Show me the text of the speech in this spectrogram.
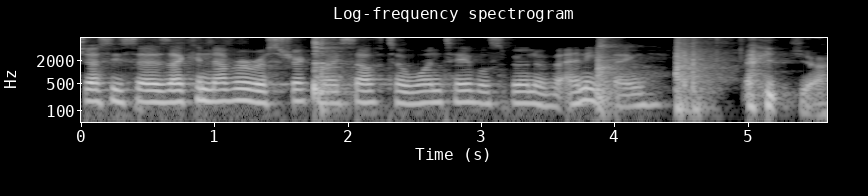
Jesse says, I can never restrict myself to one tablespoon of anything. yeah.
